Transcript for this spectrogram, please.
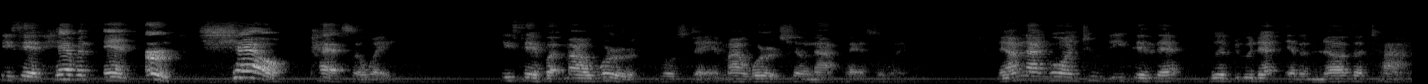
He said, heaven and earth shall pass away. He said, but my word will stand. My word shall not pass away. Now, I'm not going too deep in that. We'll do that at another time.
